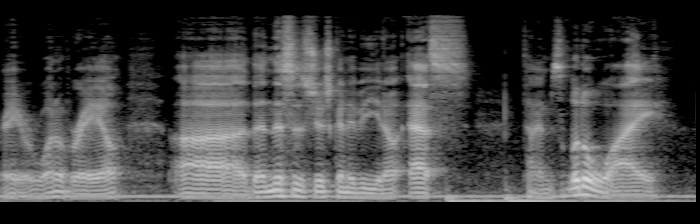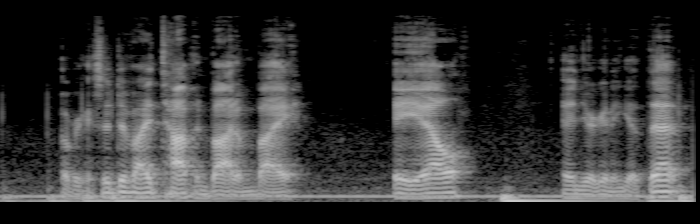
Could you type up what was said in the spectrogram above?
right or one over al, uh, then this is just going to be you know s times little y over. So divide top and bottom by AL, and you're going to get that.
